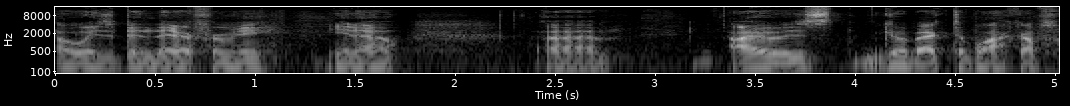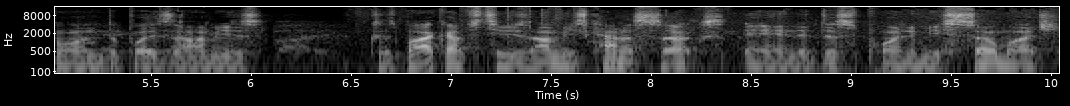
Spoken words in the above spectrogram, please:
always been there for me, you know? Um, I always go back to Black Ops 1 to play zombies because Black Ops 2 Zombies kind of sucks and it disappointed me so much.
